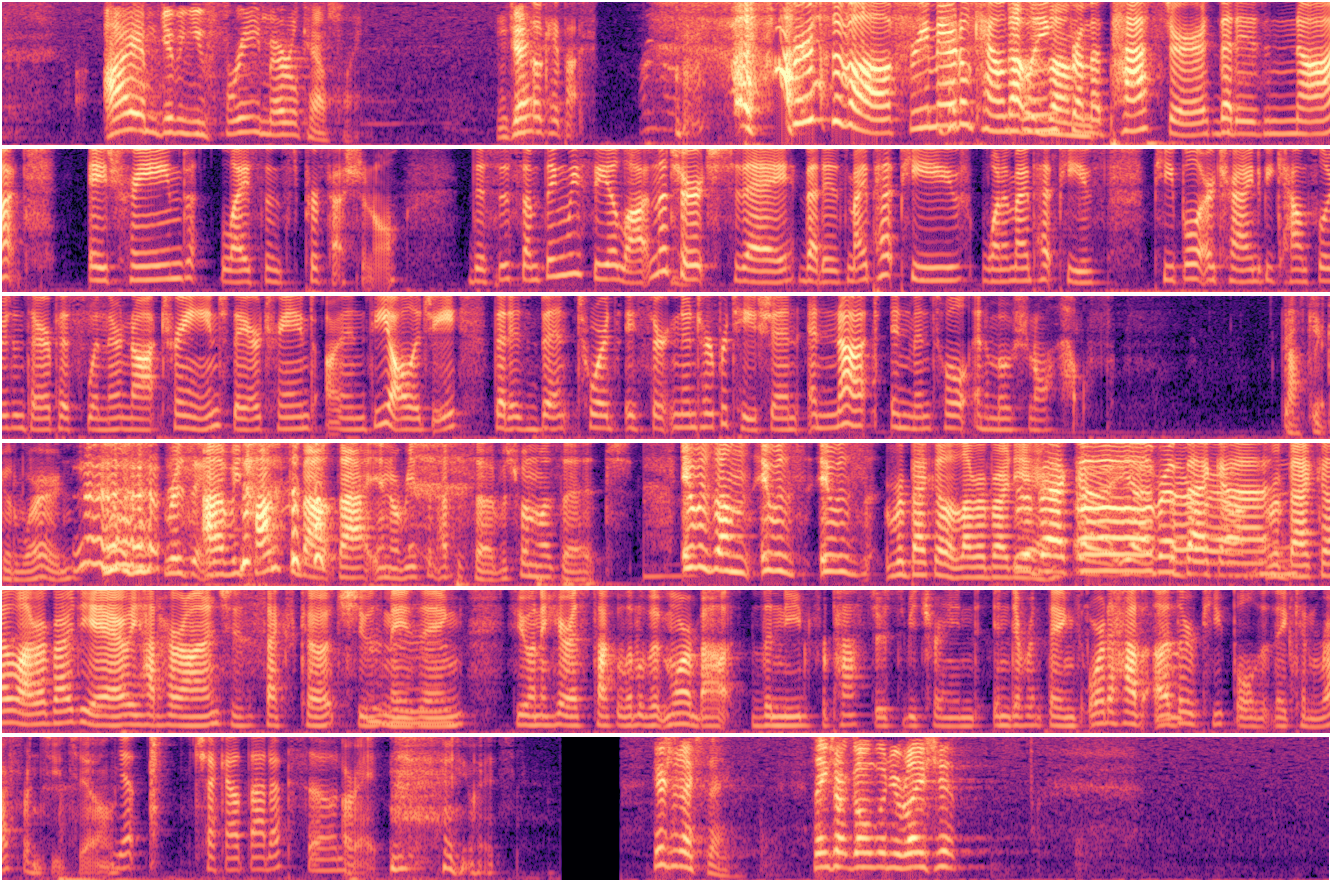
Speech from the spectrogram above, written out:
I am giving you free marital counseling. Okay. Okay, pause. First of all, free marital counseling um, from a pastor that is not a trained, licensed professional. This is something we see a lot in the church today. That is my pet peeve. One of my pet peeves. People are trying to be counselors and therapists when they're not trained. They are trained in theology that is bent towards a certain interpretation and not in mental and emotional health. That's a good word. Resume. Uh, we talked about that in a recent episode. Which one was it? It was um. It was it was Rebecca Larabardiere. Rebecca, Oh, yes, we Rebecca. are. Rebecca Larabardiere. We had her on. She's a sex coach. She was amazing. If you want to hear us talk a little bit more about the need for pastors to be trained in different things or to have other people that they can reference you to. yep. Check out that episode. All right. Anyways. Here's the next thing. Things aren't going good in your relationship.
